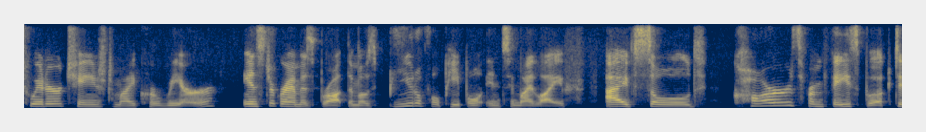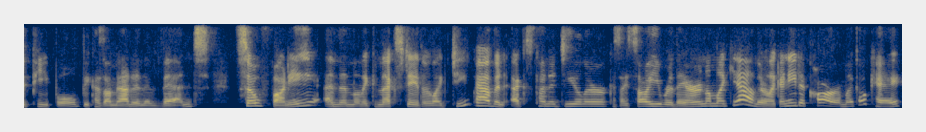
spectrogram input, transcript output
Twitter changed my career. Instagram has brought the most beautiful people into my life. I've sold cars from Facebook to people because I'm at an event so funny. And then like next day they're like, "Do you have an X kind of dealer? Because I saw you were there." And I'm like, "Yeah." And they're like, "I need a car." I'm like, "Okay."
